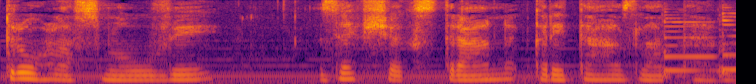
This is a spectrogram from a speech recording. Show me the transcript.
truhla smlouvy, ze všech stran krytá zlatem.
